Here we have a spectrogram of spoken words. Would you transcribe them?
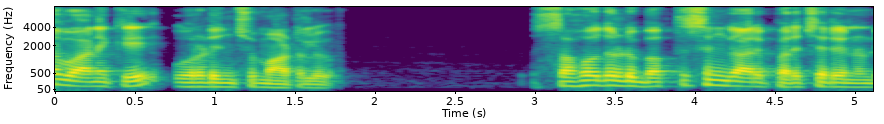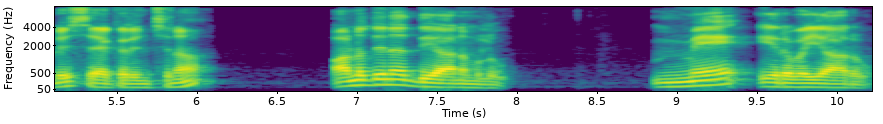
వానికి ఉరడించు మాటలు. సహోదరుడు భక్తి సింగ్ గారి పరిచర్య నుండి సేకరించిన అనుదిన ధ్యానములు. మే ఇరవై ఆరు.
